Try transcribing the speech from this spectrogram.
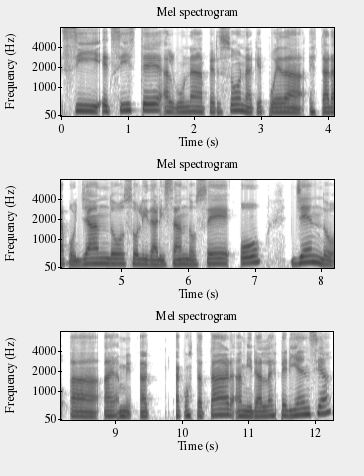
Si existe alguna persona que pueda estar apoyando, solidarizándose o yendo a, constatar, a mirar la experiencia,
